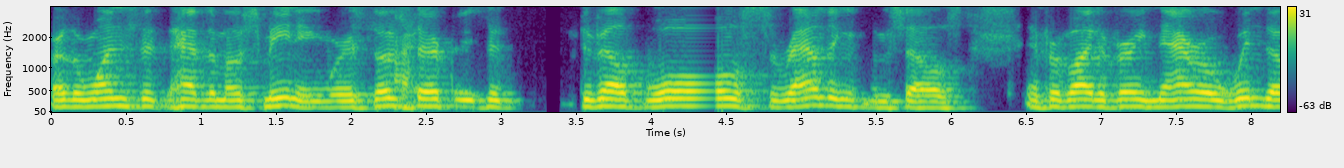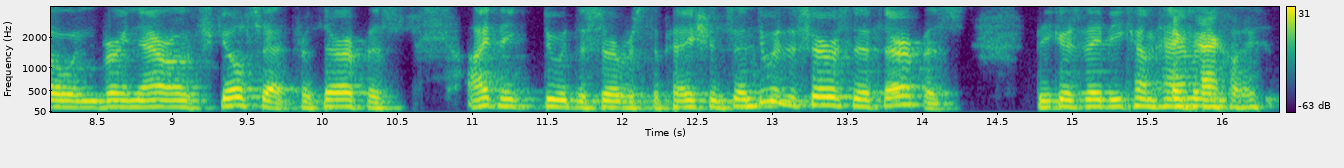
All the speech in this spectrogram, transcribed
are the ones that have the most meaning, whereas those therapies that develop walls surrounding themselves and provide a very narrow window and very narrow skill set for therapists, I think do a disservice to patients and do a disservice to the therapists because they become hammers exactly.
